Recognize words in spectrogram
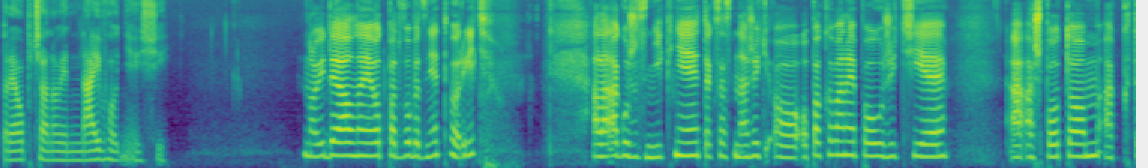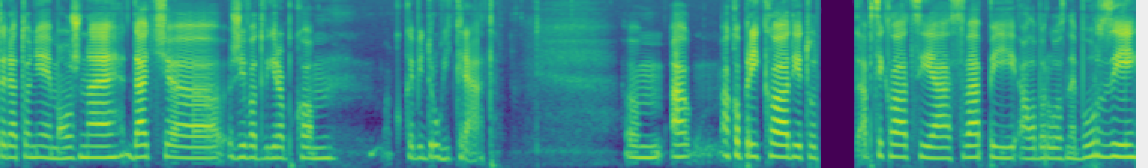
pre občanov je najvhodnejší? No ideálne je odpad vôbec netvoriť, ale ak už vznikne, tak sa snažiť o opakované použitie a až potom, ak teda to nie je možné, dať e, život výrobkom ako keby druhýkrát. Um, a ako príklad je tu upcyklácia, swapy alebo rôzne burzy.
